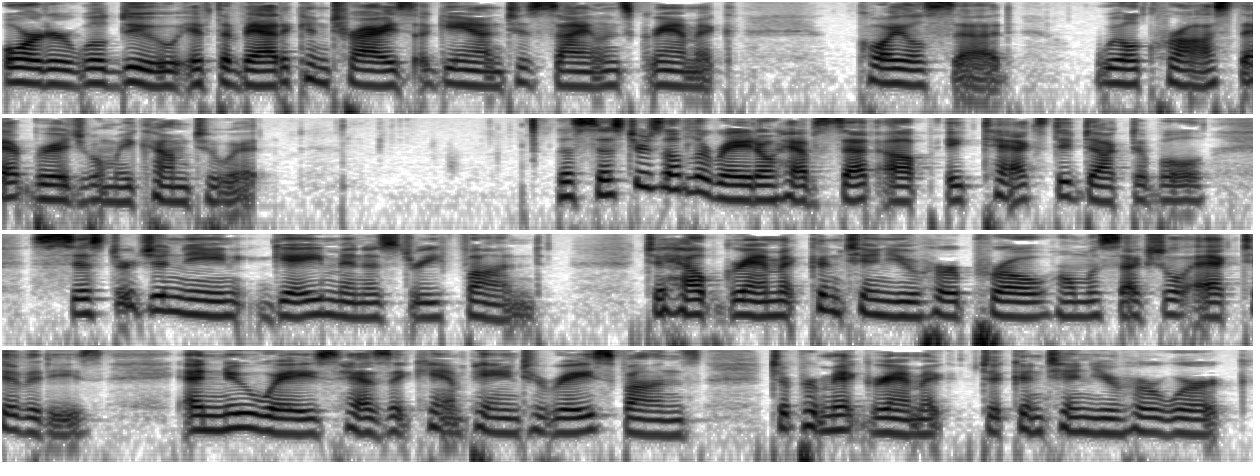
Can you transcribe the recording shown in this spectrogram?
order will do if the Vatican tries again to silence Gramick, Coyle said, We'll cross that bridge when we come to it. The Sisters of Loretto have set up a tax deductible Sister Janine Gay Ministry Fund to help Gramick continue her pro homosexual activities, and New Ways has a campaign to raise funds to permit Gramick to continue her work.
